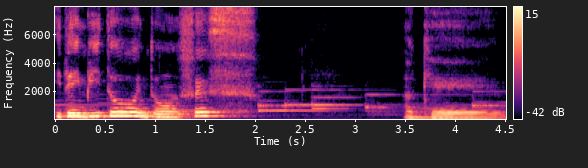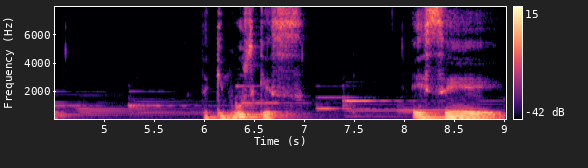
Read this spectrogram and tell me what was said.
Y te invito entonces a que, a que busques ese,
